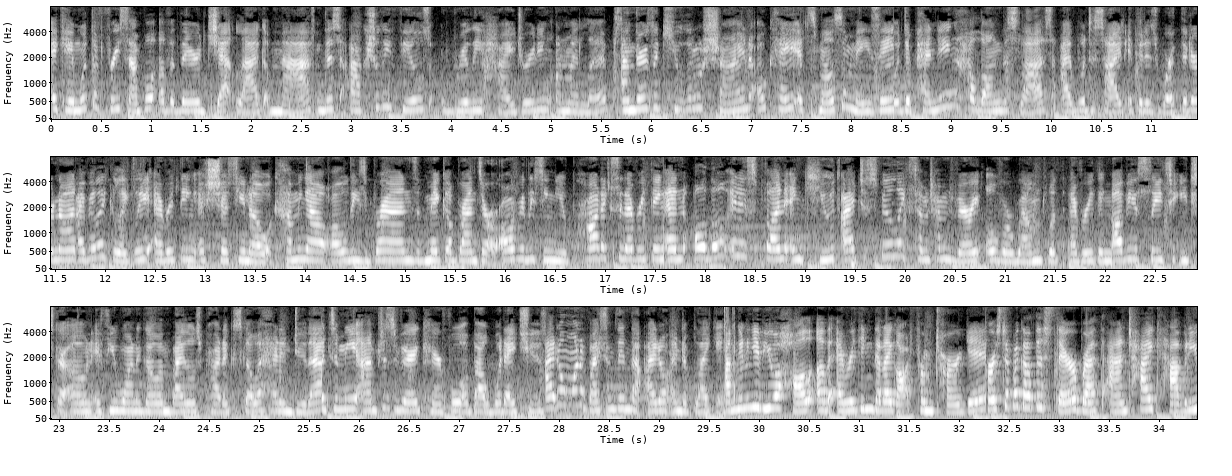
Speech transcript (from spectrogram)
It came with a free sample of their jet lag mask. This actually feels really hydrating on my lips. And there's a cute little shine. Okay, it smells amazing. But depending how long this lasts, I will decide if it is worth it or not. I feel like lately everything is just, you know, coming out. All these brands, makeup brands are all releasing new products and everything. And although it is fun and cute, I just feel like sometimes very overwhelmed with everything. Obviously, to each their own. If you want to go and buy those products, go ahead and do that. But to me, I'm just very careful about what I choose. I don't want to buy something that I don't end up liking. I'm gonna gonna give you a haul of everything that I got from Target. First up, I got this TheraBreath Anti-Cavity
